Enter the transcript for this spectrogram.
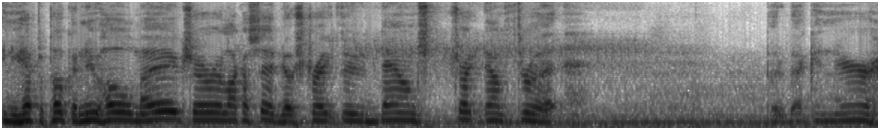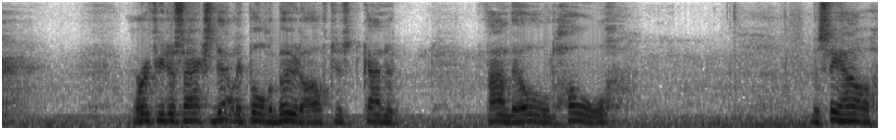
and you have to poke a new hole, make sure, like I said, go straight through, down, straight down through it. Put it back in there. Or if you just accidentally pull the boot off, just kind of find the old hole. But see how,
